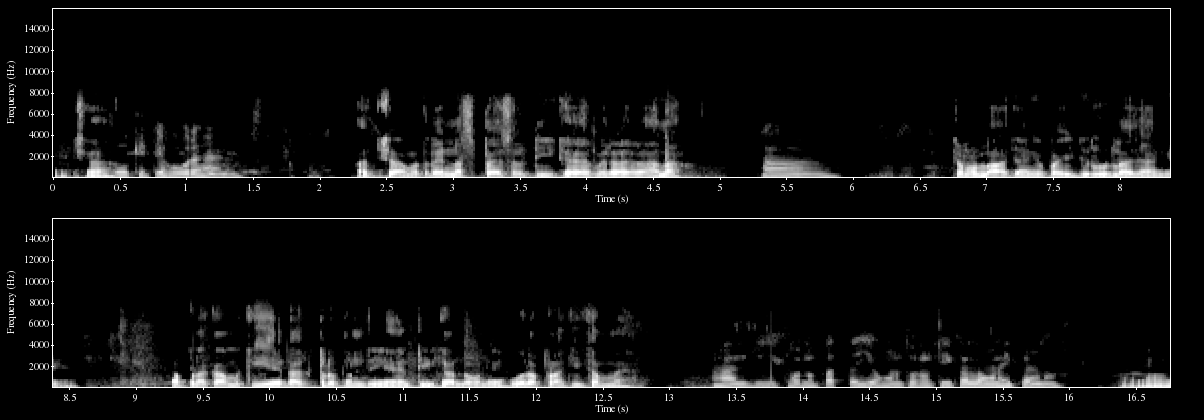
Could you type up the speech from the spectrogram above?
ਅੱਛਾ। ਉਹ ਕਿਤੇ ਹੋਰ ਹੈ ਨਹੀਂ ਅੱਛਾ ਮਤਲਬ ਇੰਨਾ ਸਪੈਸ਼ਲ ਟੀਕਾ ਹੈ ਮੇਰਾ ਹਨਾ? ਹਾਂ। ਚਲੋ ਲਾ ਜਾਾਂਗੇ ਭਾਈ ਜਰੂਰ ਲਾ ਜਾਾਂਗੇ। ਆਪਣਾ ਕੰਮ ਕੀ ਹੈ? ਡਾਕਟਰ ਬੰਦੇ ਆ ਟੀਕਾ ਲਾਉਣੇ ਹੋਰ ਆਪਣਾ ਕੀ ਕੰਮ ਹੈ? ਹਾਂਜੀ ਤੁਹਾਨੂੰ ਪਤਾ ਹੀ ਹੈ ਹੁਣ ਤੁਹਾਨੂੰ ਟੀਕਾ ਲਾਉਣਾ ਹੀ ਪੈਣਾ। ਹਮ।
